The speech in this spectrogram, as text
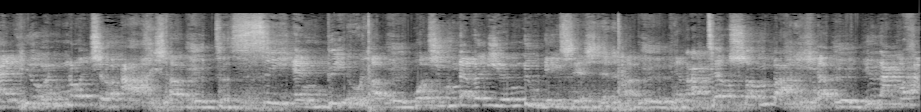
and he'll anoint your eyes to see and build what you never even knew existed. Can I tell somebody, you're not going to have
